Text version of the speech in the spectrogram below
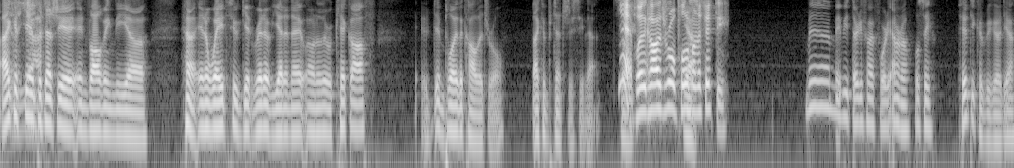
I could see it yeah. potentially involving the uh, in a way to get rid of yet another kickoff. Employ the college rule. I could potentially see that. So, yeah, play the college rule, pull Yeah. him on a 50. eh, maybe 35, 40. I don't know. We'll see. 50 could be good. Yeah, you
